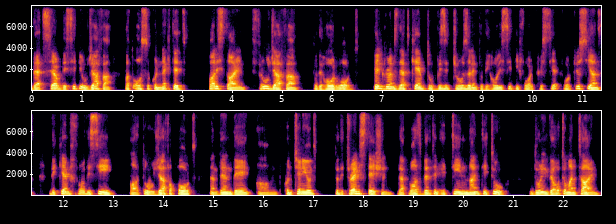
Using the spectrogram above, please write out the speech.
that served the city of Jaffa but also connected Palestine through Jaffa to the whole world. Pilgrims that came to visit Jerusalem to the holy city for, Christi for Christians, they came through the sea uh, to Jaffa port and then they um, continued to the train station that was built in 1892 during the Ottoman time,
